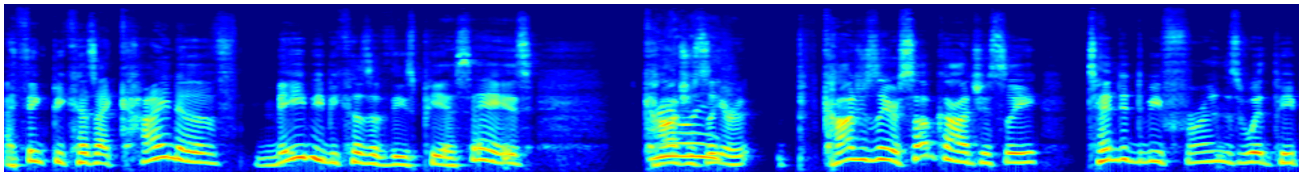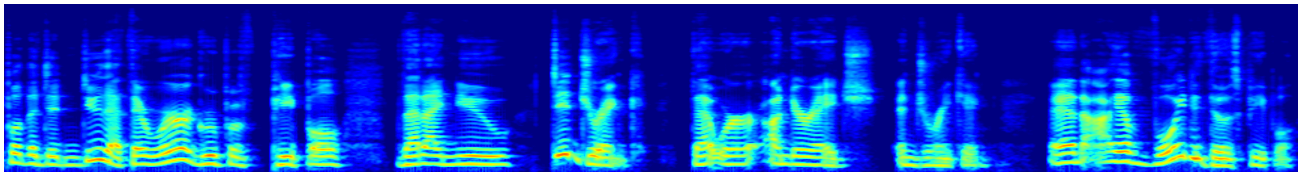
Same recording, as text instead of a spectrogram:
I think because I kind of maybe because of these PSAs, consciously or consciously or subconsciously tended to be friends with people that didn't do that. There were a group of people that I knew did drink that were underage and drinking, and I avoided those people.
